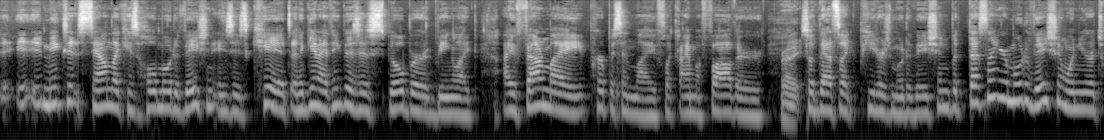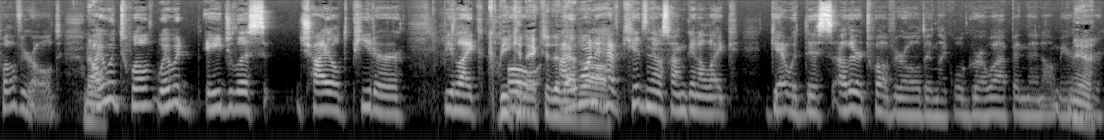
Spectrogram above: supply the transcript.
it, it makes it sound like his whole motivation is his kids and again I think this is Spielberg being like I found my purpose in life like I'm a father Right. so that's like Peter's motivation but that's not your motivation when you're a 12 year old No. why would 12 why would ageless child Peter be like Be oh, connected to that I want to have kids now so I'm gonna like get with this other 12 year old and like we'll grow up and then I'll marry Yeah. her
